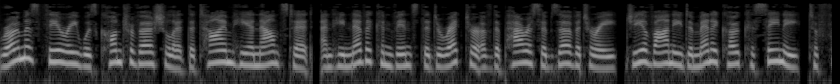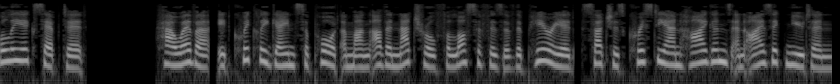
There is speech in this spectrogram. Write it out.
Romer's theory was controversial at the time he announced it, and he never convinced the director of the Paris Observatory, Giovanni Domenico Cassini, to fully accept it. However, it quickly gained support among other natural philosophers of the period, such as Christian Huygens and Isaac Newton.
